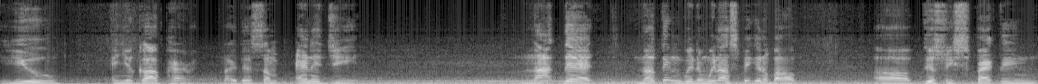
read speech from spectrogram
you and your godparent. Like there's some energy not that nothing we're not speaking about uh disrespecting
